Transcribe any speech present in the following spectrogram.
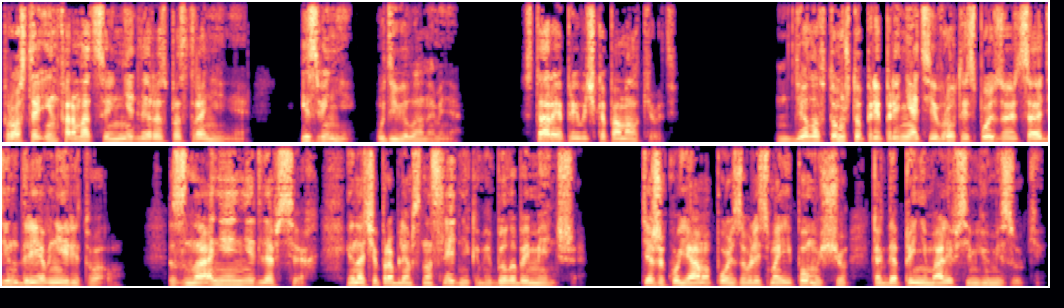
«Просто информация не для распространения. Извини», — удивила она меня. Старая привычка помалкивать. Дело в том, что при принятии в рот используется один древний ритуал. Знание не для всех, иначе проблем с наследниками было бы меньше. Те же Куяма пользовались моей помощью, когда принимали в семью Мизуки.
